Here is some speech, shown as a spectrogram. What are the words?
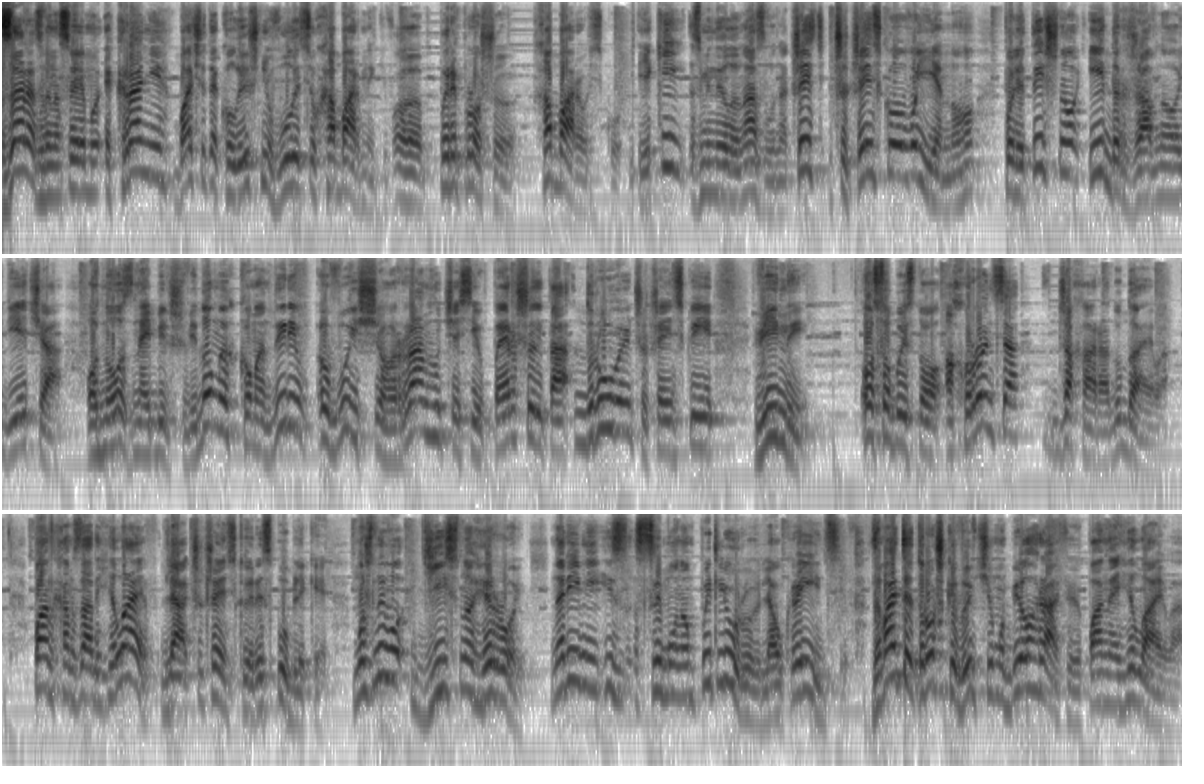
Зараз ви на своєму екрані бачите колишню вулицю Хабарників, е, перепрошую, Хабаровську, якій змінили назву на честь чеченського воєнного, політичного і державного діяча, одного з найбільш відомих командирів вищого рангу часів Першої та Другої чеченської війни, особистого охоронця Джахара Дудаєва. Пан Хамзат Гілаєв для Чеченської республіки, можливо, дійсно герой на рівні із Симоном Петлюрою для українців. Давайте трошки вивчимо біографію пана Гілаєва.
